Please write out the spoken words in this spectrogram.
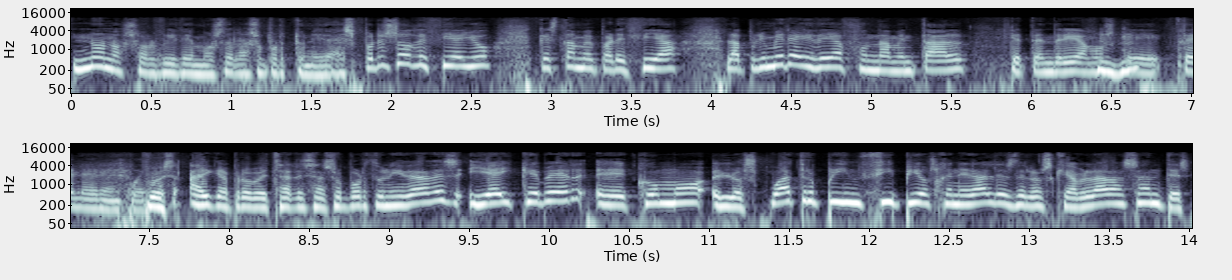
no nos olvidemos de las oportunidades. Por eso decía yo que esta me parecía la primera idea fundamental que tendríamos uh -huh. que tener en cuenta. Pues hay que aprovechar esas oportunidades y hay que ver eh, cómo los cuatro principios generales de los que hablabas antes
